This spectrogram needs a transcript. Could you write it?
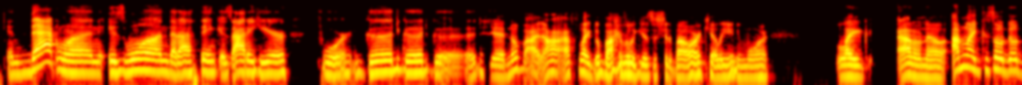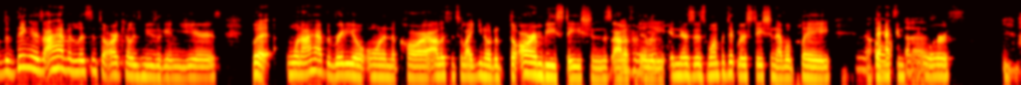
And that one is one that I think is out of here for good, good, good. yeah, nobody. I, I feel like nobody really gives a shit about R. Kelly anymore. Like I don't know. I'm like so the the thing is I haven't listened to R. Kelly's music in years. But when I have the radio on in the car, I listen to like you know the, the R and B stations out of Mhm. Philly, and there's this one particular station that will play back and stuff. forth.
